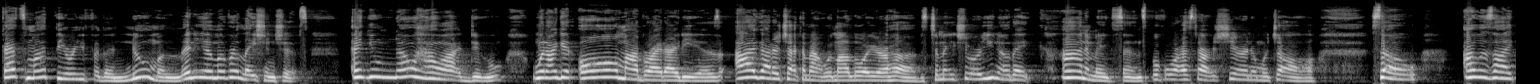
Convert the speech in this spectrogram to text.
That's my theory for the new millennium of relationships. And you know how I do. When I get all my bright ideas, I got to check them out with my lawyer hubs to make sure, you know, they kind of make sense before I start sharing them with y'all. So I was like,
